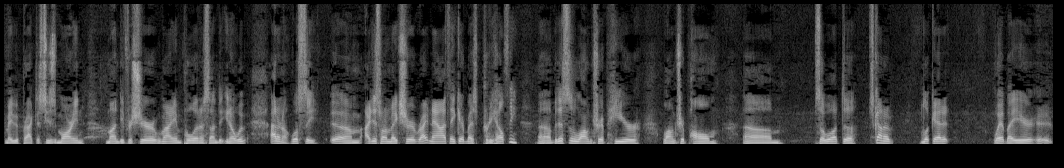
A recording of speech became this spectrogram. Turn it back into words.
maybe practice Tuesday morning, Monday for sure. We might even pull in a Sunday. You know, we, I don't know. We'll see. Um, I just want to make sure. Right now, I think everybody's pretty healthy, uh, but this is a long trip here, long trip home. Um, so we'll have to just kind of look at it, weigh it by ear,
